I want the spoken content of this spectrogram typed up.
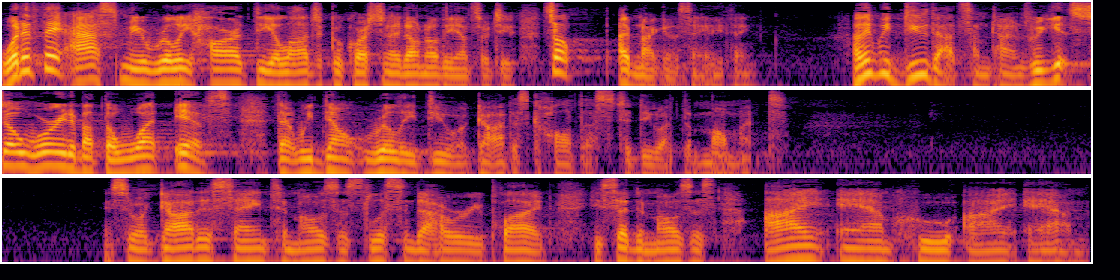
what if they ask me a really hard theological question I don't know the answer to? So I'm not going to say anything. I think we do that sometimes. We get so worried about the what ifs that we don't really do what God has called us to do at the moment. And so, what God is saying to Moses, listen to how he replied. He said to Moses, I am who I am.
